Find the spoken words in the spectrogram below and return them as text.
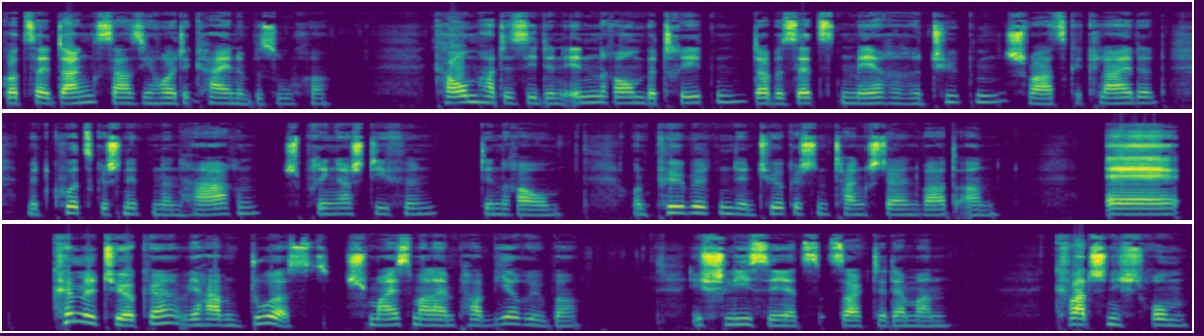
Gott sei Dank sah sie heute keine Besucher. Kaum hatte sie den Innenraum betreten, da besetzten mehrere Typen, schwarz gekleidet, mit kurz geschnittenen Haaren, Springerstiefeln, den Raum und pöbelten den türkischen Tankstellenwart an. Äh, Kümmeltürke, wir haben Durst. Schmeiß mal ein paar Bier rüber. Ich schließe jetzt, sagte der Mann. Quatsch nicht rum.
